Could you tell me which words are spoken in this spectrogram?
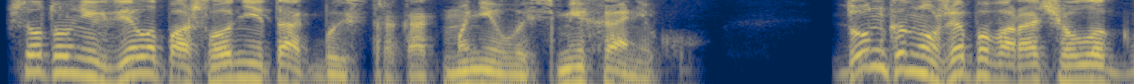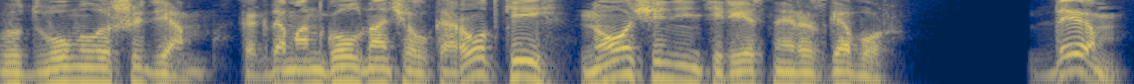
Что-то у них дело пошло не так быстро, как мнилось механику. Дункан уже поворачивала к двум лошадям, когда монгол начал короткий, но очень интересный разговор. «Дэм,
